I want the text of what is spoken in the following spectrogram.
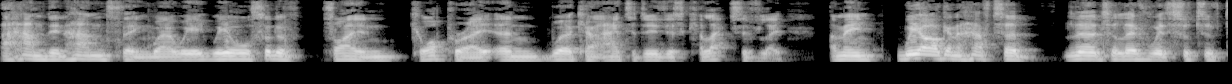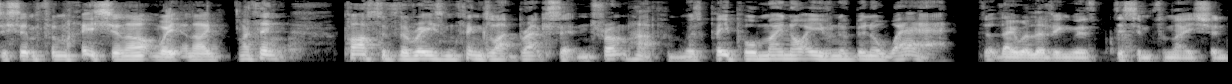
a hand in hand thing where we, we all sort of try and cooperate and work out how to do this collectively. I mean, we are going to have to learn to live with sort of disinformation, aren't we? And I, I think part of the reason things like Brexit and Trump happened was people may not even have been aware that they were living with disinformation.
